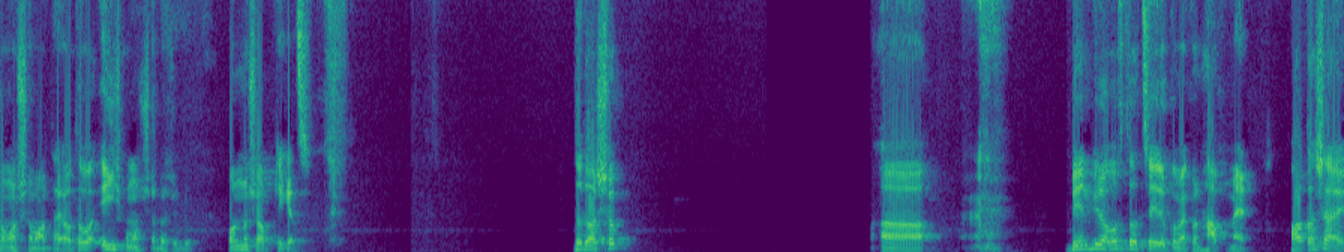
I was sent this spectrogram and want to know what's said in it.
সমস্যা মাথায়, অথবা এই সমস্যাটা শুধু, অন্য সব ঠিক আছে। তো দর্শক বিএনপির অবস্থা হচ্ছে এরকম এখন হাফ ম্যাট। হতাশায়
